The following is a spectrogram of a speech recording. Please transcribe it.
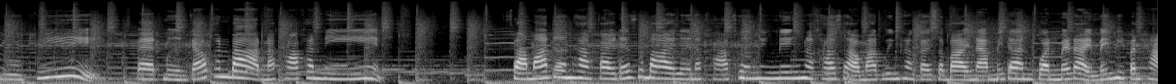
อยู่ที่ 89,000 บาทนะคะคันนี้ สามารถเดินทางไกลได้สบายเลยนะคะ เครื่องนิ่งๆนะคะ สามารถวิ่งทางไกลสบายน้ำไม่ดันควันไม่ไหลไม่มีปัญหา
